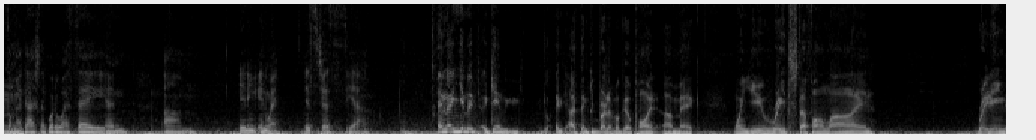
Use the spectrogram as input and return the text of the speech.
Mm-hmm. oh my gosh, like, what do I say? And um, any, anyway, it's just, yeah. And then you know, again, I think you brought up a good point, uh, Mick. When you read stuff online, reading,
